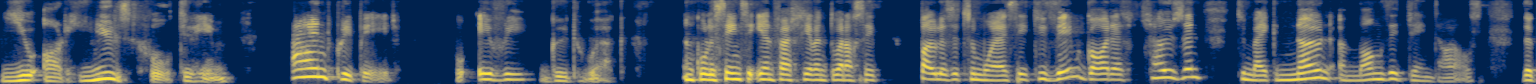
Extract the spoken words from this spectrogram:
you are useful to him and prepared for every good work. In Kolossense 1:27 sê Paulus het so mooi hy sê to them God has chosen to make known among the Gentiles the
